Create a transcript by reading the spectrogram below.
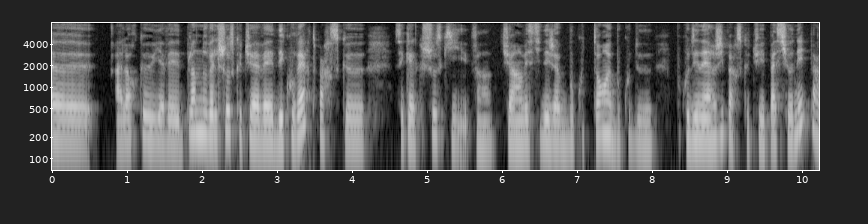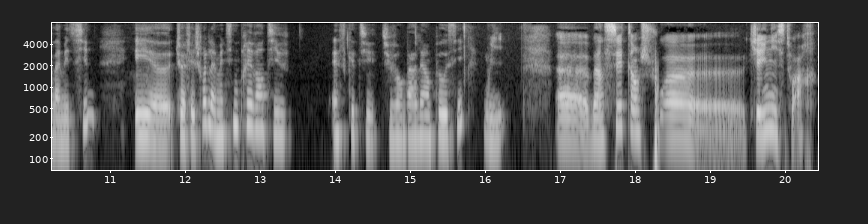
Euh, alors qu'il y avait plein de nouvelles choses que tu avais découvertes parce que c'est quelque chose qui, enfin, tu as investi déjà beaucoup de temps et beaucoup de beaucoup d'énergie parce que tu es passionné par la médecine et euh, tu as fait le choix de la médecine préventive. Est-ce que tu, tu veux en parler un peu aussi? Oui. Euh, ben c'est un choix euh, qui a une histoire.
